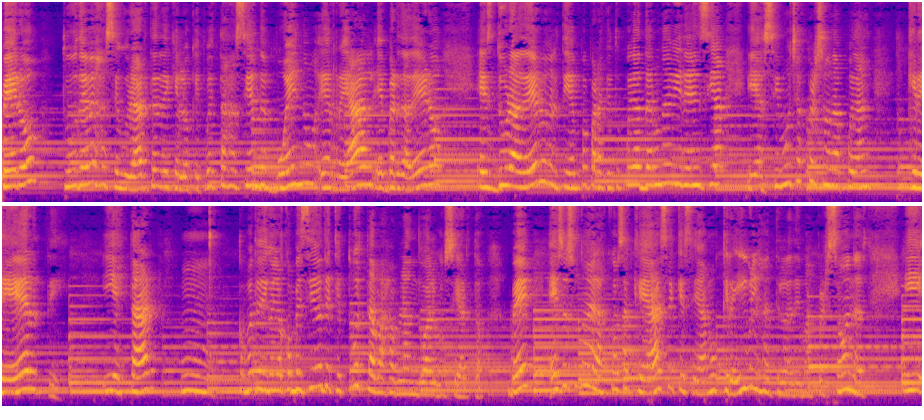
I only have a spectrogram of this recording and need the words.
Pero Tú debes asegurarte de que lo que tú estás haciendo es bueno, es real, es verdadero, es duradero en el tiempo para que tú puedas dar una evidencia y así muchas personas puedan creerte y estar mm, como te digo yo, convencido de que tú estabas hablando algo cierto. ¿Ve? Eso es una de las cosas que hace que seamos creíbles ante las demás personas. Y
